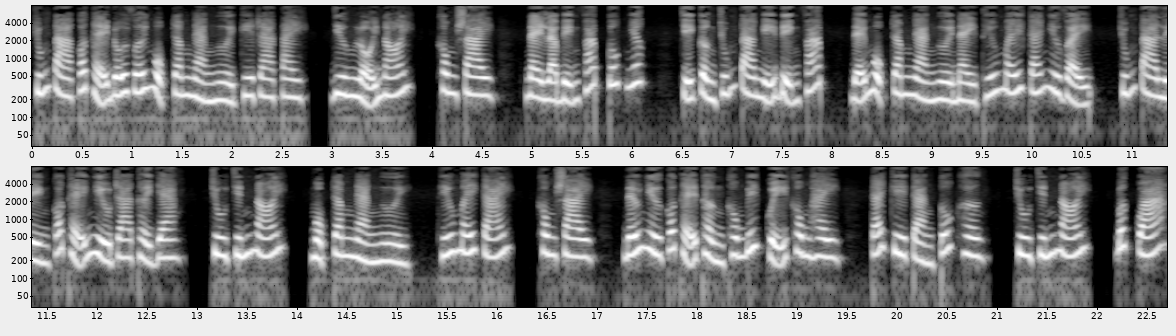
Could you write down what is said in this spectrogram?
chúng ta có thể đối với 100.000 người kia ra tay, dương lỗi nói, không sai, này là biện pháp tốt nhất, chỉ cần chúng ta nghĩ biện pháp, để 100.000 người này thiếu mấy cái như vậy, chúng ta liền có thể nhiều ra thời gian, Chu Chính nói, 100.000 người, thiếu mấy cái, không sai, nếu như có thể thần không biết quỷ không hay, cái kia càng tốt hơn, Chu Chính nói, bất quá,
